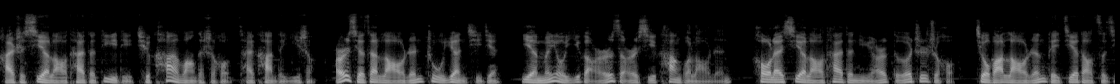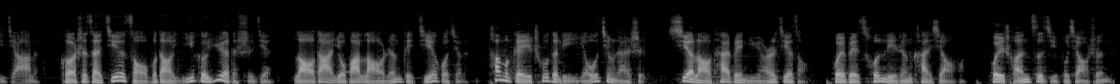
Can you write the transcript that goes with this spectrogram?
还是谢老太的弟弟去看望的时候才看的医生，而且在老人住院期间，也没有一个儿子儿媳看过老人。后来谢老太的女儿得知之后，就把老人给接到自己家了。可是，在接走不到一个月的时间，老大又把老人给接过去了。他们给出的理由竟然是谢老太被女儿接走会被村里人看笑话，会传自己不孝顺的。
